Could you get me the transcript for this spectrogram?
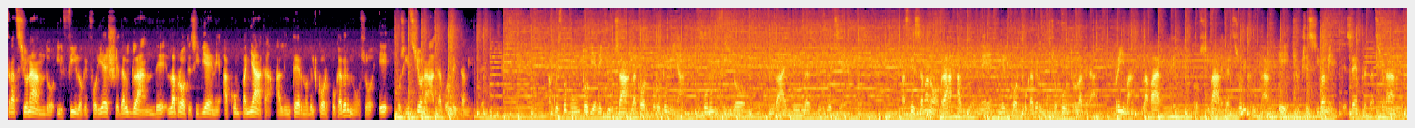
Trazionando il filo che fuoriesce dal glande, la protesi viene accompagnata all'interno del corpo cavernoso e posizionata correttamente. A questo punto viene chiusa la corporotomia con un filo Vibril 2.0. La stessa manovra avviene nel corpo cavernoso controlaterale. Prima la parte prossimale verso le crura e successivamente, sempre trazionando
